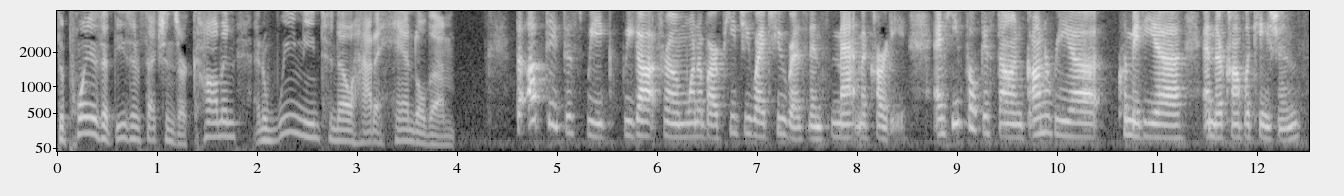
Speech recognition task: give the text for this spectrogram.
The point is that these infections are common and we need to know how to handle them The update this week we got from one of our PGY2 residents, Matt McCarty, and he focused on gonorrhea, chlamydia, and their complications,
